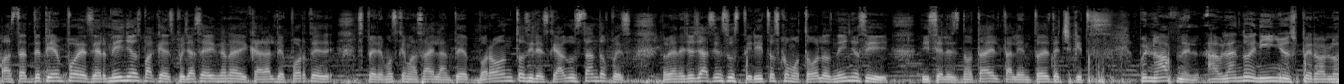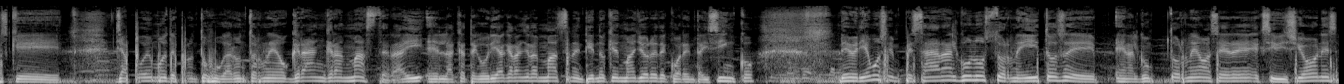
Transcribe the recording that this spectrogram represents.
bastante tiempo de ser niños para que después ya se vengan a dedicar al deporte. Esperemos que más adelante pronto, si les queda gustando, pues lo vean, ellos ya hacen sus tiritos como todos los niños y, y se les nota el talento desde chiquitos. Bueno, Afnel, hablando de niños, pero a los que ya podemos de pronto jugar un torneo Gran Gran Master, ahí en la categoría Gran Gran Master entiendo que es mayores de 45, deberíamos empezar algunos torneitos en algún torneo hacer eh, exhibiciones,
